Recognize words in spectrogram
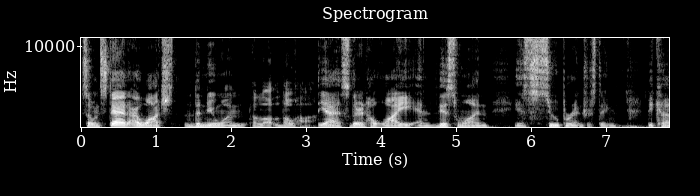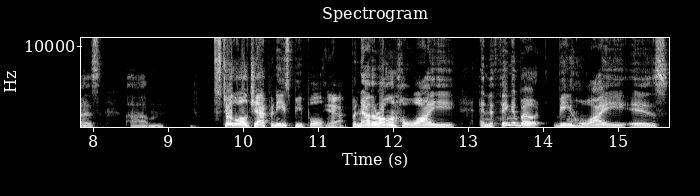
so instead i watched the new one Alo- Aloha. yeah, so they're in Hawaii, and this one is super interesting because um, still all Japanese people, Yeah. but now they're all in Hawaii. And the thing about being Hawaii is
